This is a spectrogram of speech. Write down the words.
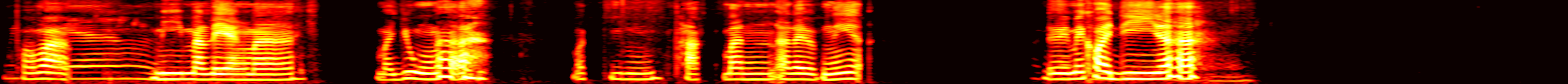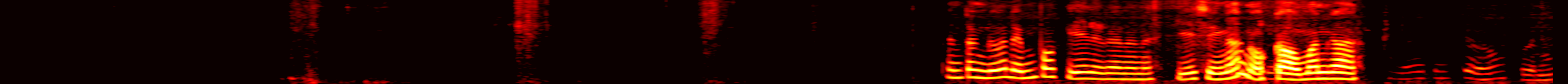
ไม่เพราะว่าแพงมีแมลงมา มายุ่งนะคะ มากินผักมันอะไรแบบนี้อะเลยไม่ค่อยดีนะคะมันต้องเนื้อเดี๋ยวมันพอเกยเลยกันนะเกยเสียงนะหนอเก่ามันก็เจอห้องเปิด นะ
